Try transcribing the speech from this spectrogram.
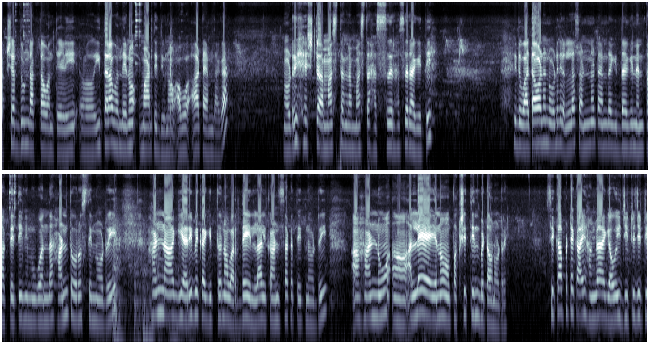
ಅಕ್ಷರ ದುಂಡಾಗ್ತಾವೆ ಅಂತೇಳಿ ಈ ಥರ ಒಂದೇನೋ ಮಾಡ್ತಿದ್ದೀವಿ ನಾವು ಅವು ಆ ಟೈಮ್ದಾಗ ನೋಡ್ರಿ, ಎಷ್ಟು ಮಸ್ತ್ ಅಂದ್ರೆ ಮಸ್ತ್ ಹಸಿರು ಹಸಿರಾಗೈತಿ ಇದು ವಾತಾವರಣ ನೋಡಿದ್ರೆ ಎಲ್ಲ ಸಣ್ಣ ಟೈಮ್ದಾಗ ಇದ್ದಾಗೆ ನೆನಪಾಗ್ತೈತಿ. ನಿಮಗೆ ಒಂದು ಹಣ್ಣು ತೋರಿಸ್ತೀನಿ ನೋಡ್ರಿ. ಹಣ್ಣಾಗಿ ಹರಿಬೇಕಾಗಿತ್ತು, ನಾವು ಅರ್ಧೇ ಇಲ್ಲ, ಅಲ್ಲಿ ಕಾಣಿಸಕತ್ತೈತಿ ನೋಡ್ರಿ. ಆ ಹಣ್ಣು ಅಲ್ಲೇ ಏನೋ ಪಕ್ಷಿ ತಿಂದ್ಬಿಟ್ಟಾವ ನೋಡ್ರಿ. ಸಿಕ್ಕಾಪಟ್ಟೆ ಕಾಯಿ ಹಂಗಾಗ್ಯಾವ ಈ ಜಿಟ್ಟಿ ಜಿಟ್ಟಿ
